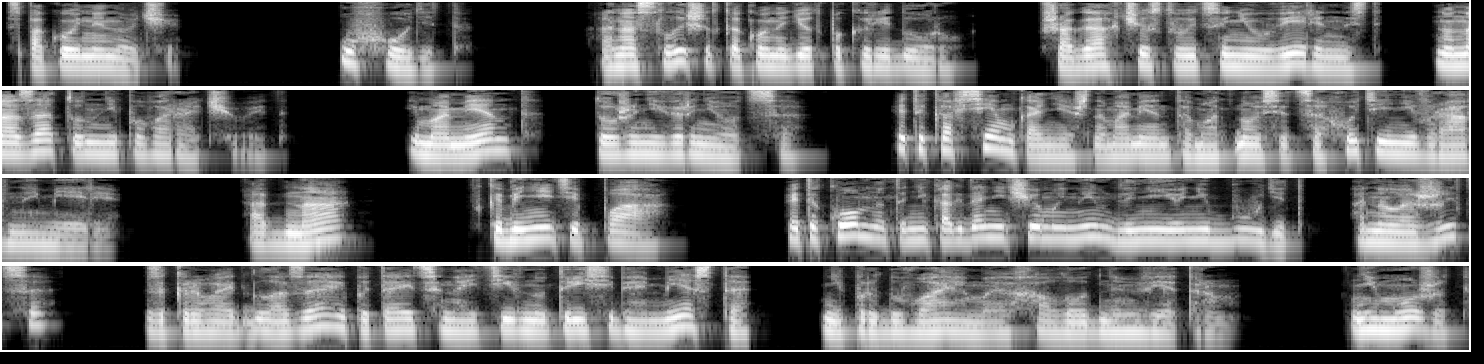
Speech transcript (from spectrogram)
Спокойной ночи». Уходит. Она слышит, как он идет по коридору. В шагах чувствуется неуверенность, но назад он не поворачивает. И момент тоже не вернется. Это ко всем, конечно, моментам относится, хоть и не в равной мере. Одна в кабинете Па. Эта комната никогда ничем иным для нее не будет. Она ложится, закрывает глаза и пытается найти внутри себя место, не продуваемое холодным ветром. Не может.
